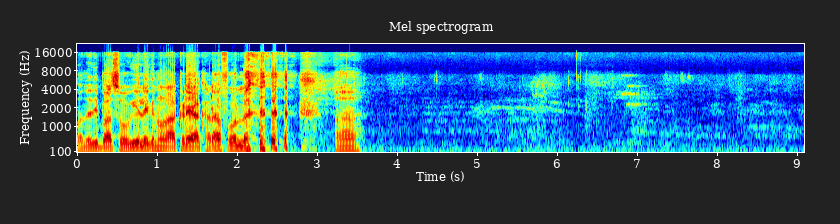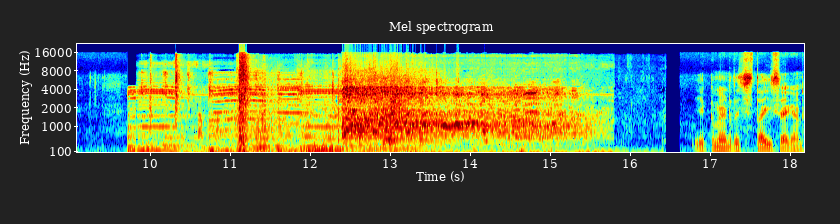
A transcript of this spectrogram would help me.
ਬੰਦੇ ਦੀ ਬੱਸ ਹੋ ਗਈ, ਲੇਕਿਨ ਹੁਣ ਆਕੜਿਆ ਖੜਾ ਫੁੱਲ। ਹਾਂ। ਇੱਕ ਮਿੰਟ ਤੇ 27 ਸੈਕਿੰਡ।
